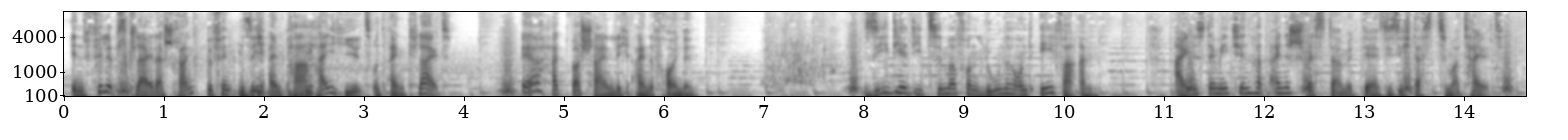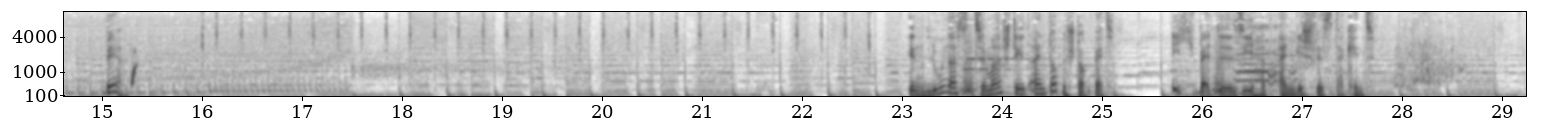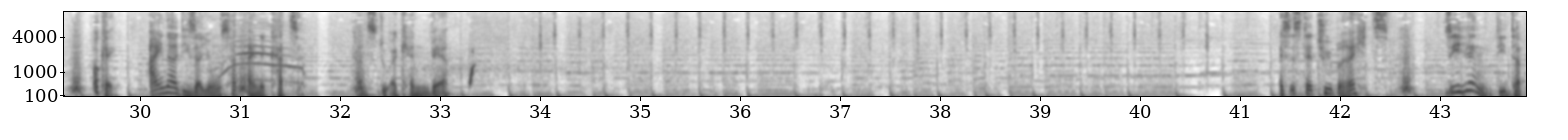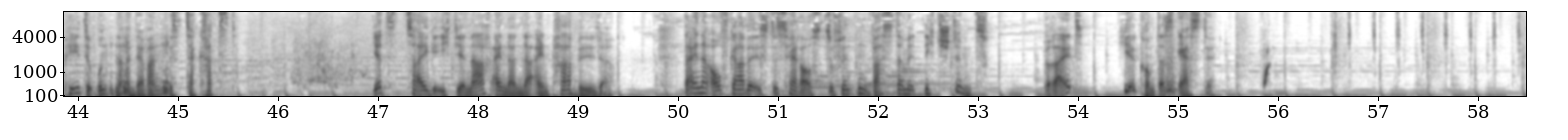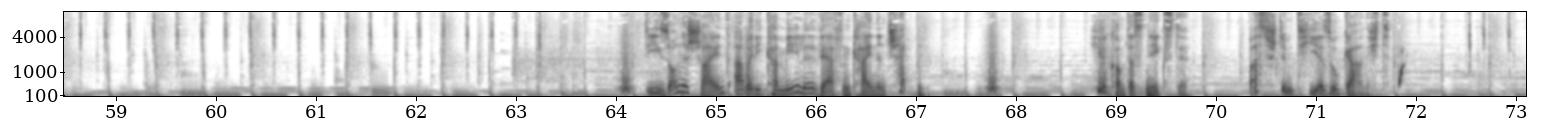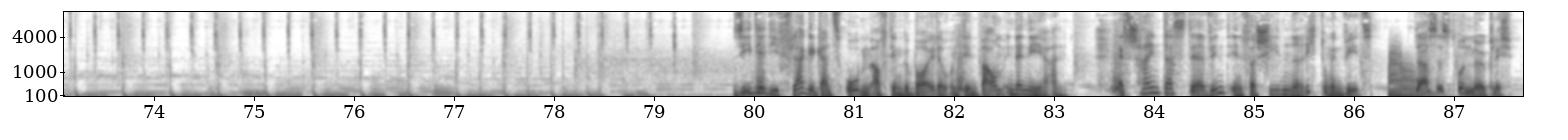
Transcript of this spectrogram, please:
In Philipps Kleiderschrank befinden sich ein paar High Heels und ein Kleid. Er hat wahrscheinlich eine Freundin. Sieh dir die Zimmer von Luna und Eva an. Eines der Mädchen hat eine Schwester, mit der sie sich das Zimmer teilt. Wer? In Lunas Zimmer steht ein Doppelstockbett. Ich wette, sie hat ein Geschwisterkind. Okay, einer dieser Jungs hat eine Katze. Kannst du erkennen, wer? Es ist der Typ rechts. Sieh hin, die Tapete unten an der Wand ist zerkratzt. Jetzt zeige ich dir nacheinander ein paar Bilder. Deine Aufgabe ist es herauszufinden, was damit nicht stimmt. Bereit? Hier kommt das erste. Die Sonne scheint, aber die Kamele werfen keinen Schatten. Hier kommt das nächste. Was stimmt hier so gar nicht? Sieh dir die Flagge ganz oben auf dem Gebäude und den Baum in der Nähe an. Es scheint, dass der Wind in verschiedene Richtungen weht. Das ist unmöglich.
